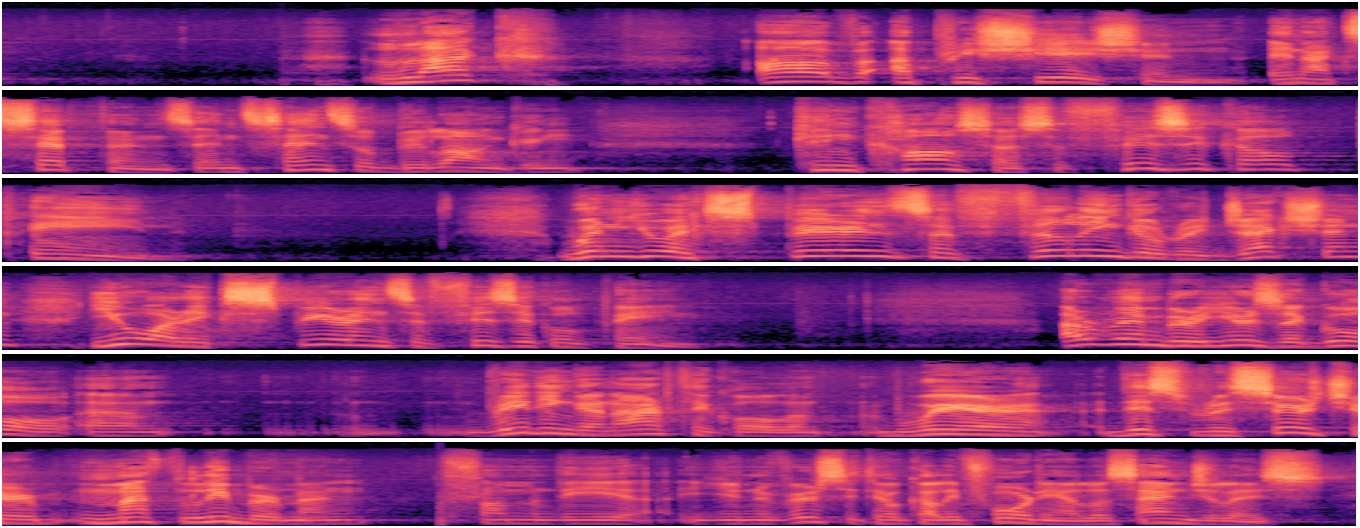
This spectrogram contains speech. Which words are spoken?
lack of appreciation and acceptance and sense of belonging can cause us physical pain. When you experience a feeling of rejection, you are experiencing physical pain. I remember years ago um, reading an article where this researcher, Matt Lieberman, from the University of California, Los Angeles,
